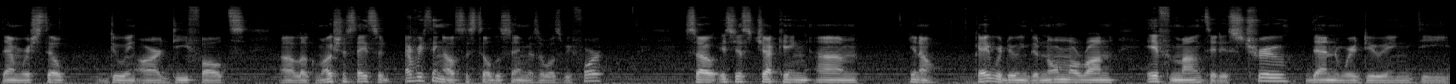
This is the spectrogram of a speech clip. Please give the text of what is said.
then we're still doing our default uh, locomotion state. So everything else is still the same as it was before. So it's just checking, um, you know, okay, we're doing the normal run. If mounted is true, then we're doing the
